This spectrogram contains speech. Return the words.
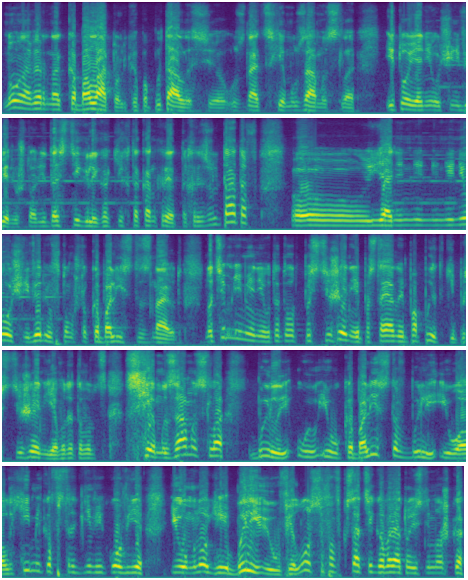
ну, наверное, Кабала только попыталась э, узнать схему замысла, и то я не очень верю, что они достигли каких-то конкретных результатов. Э, я не, не, не очень верю в том, что каббалисты знают. Но, тем не менее, вот это вот постижение, постоянные попытки постижения вот этой вот схемы замысла были у, и у каббалистов, были и у алхимиков в Средневековье, и у многих, были и у философов, кстати говоря, то есть немножко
